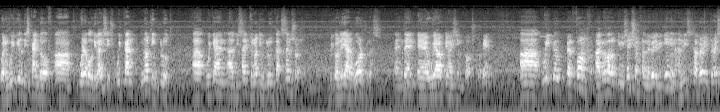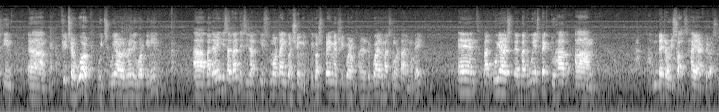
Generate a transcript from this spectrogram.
when we build this kind of uh, wearable devices, we can not include uh, we can uh, decide to not include that sensors because they are worthless and then uh, we are optimizing cost okay? Uh, we could perform a global optimization from the very beginning and this is a very interesting uh, future work which we are already working in. Uh, but the main disadvantage is that it's more time consuming because payments require, require much more time okay? And but we are but we expect to have um, better results higher accuracy.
